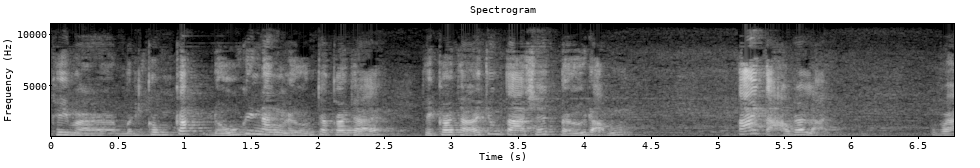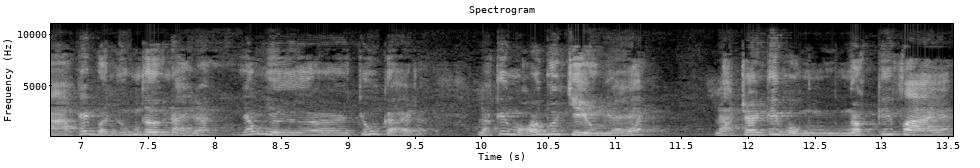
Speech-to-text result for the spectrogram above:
Khi mà mình cung cấp đủ cái năng lượng cho cơ thể thì cơ thể chúng ta sẽ tự động tái tạo ra lại. Và cái bệnh ung thư này đó giống như ờ, chú kể đó là cái mỗi buổi chiều vậy á là trên cái vùng ngực cái vai á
